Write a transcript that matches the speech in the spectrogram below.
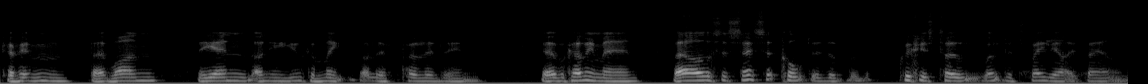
Kevin, mm, but one, the end only you can make. Left Polidin. The overcoming man. Well, success at court is the quickest to- road to failure I found.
